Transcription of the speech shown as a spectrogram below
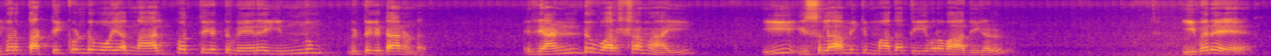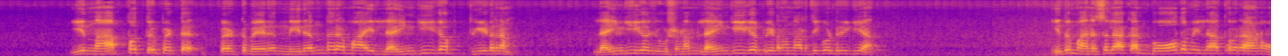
ഇവർ തട്ടിക്കൊണ്ടുപോയ നാൽപ്പത്തിയെട്ട് പേരെ ഇന്നും വിട്ടുകിട്ടാനുണ്ട്. രണ്ട് വർഷമായി ഈ ഇസ്ലാമിക് മത തീവ്രവാദികൾ ഇവരെ ഈ നാൽപ്പത്തി പെട്ട് പെട്ട് പേരെ നിരന്തരമായി ലൈംഗിക പീഡനം ലൈംഗിക ചൂഷണം ലൈംഗിക പീഡനം നടത്തിക്കൊണ്ടിരിക്കുകയാണ്. ഇത് മനസ്സിലാക്കാൻ ബോധമില്ലാത്തവരാണോ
